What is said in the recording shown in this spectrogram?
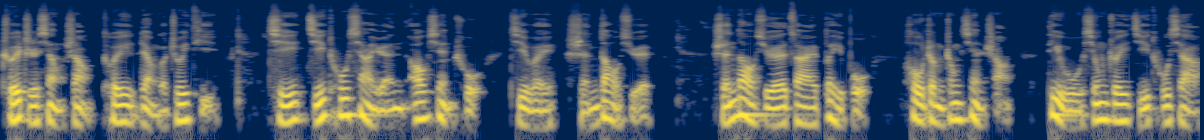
垂直向上推两个椎体其棘突下缘凹陷处即为神道穴。神道穴在背部后正中线上第五胸椎棘突下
